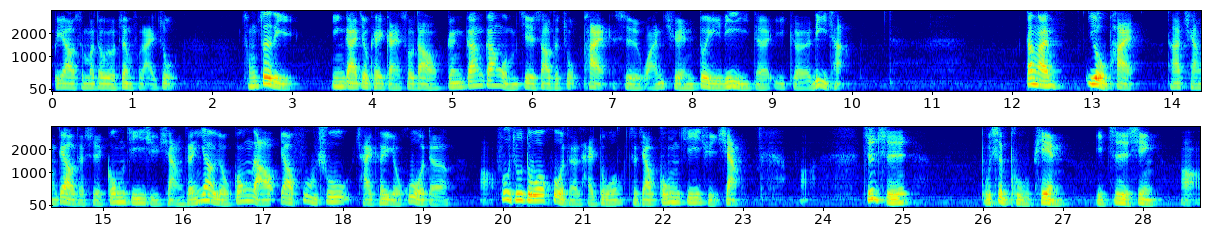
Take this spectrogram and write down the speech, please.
不要什么都由政府来做。从这里应该就可以感受到，跟刚刚我们介绍的左派是完全对立的一个立场。当然，右派。他强调的是供给取向，人要有功劳，要付出才可以有获得啊，付出多获得才多，这叫供给取向啊。支持不是普遍一致性啊，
